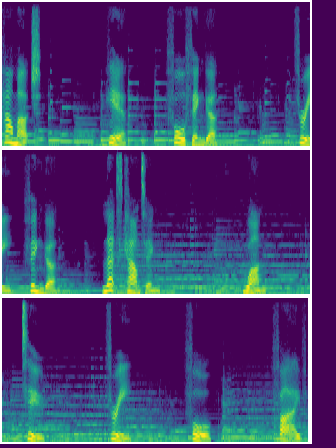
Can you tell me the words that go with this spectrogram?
How much? Here. 4 finger. 3 finger. Let's counting. 1 2 3 4 5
